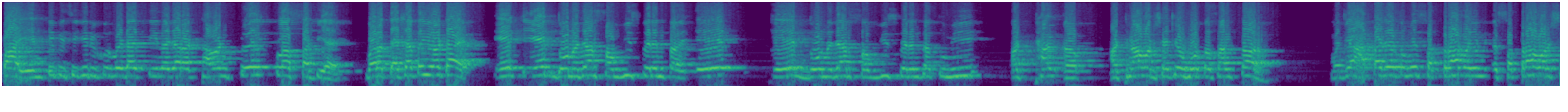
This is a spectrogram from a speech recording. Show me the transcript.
पहा एनटीपीसी ची रिक्रुटमेंट आहे तीन हजार अठ्ठावन्न ट्वेल्थ प्लससाठी आहे. बरं त्याच्यातही अट आहे. एक एक दोन हजार सव्वीस पर्यंत एक एक दोन हजार सव्वीस पर्यंत तुम्ही अठ्ठा अठरा वर्षाचे होत असाल तर. म्हणजे आता जर तुम्ही सतरा महिने सतरा वर्ष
